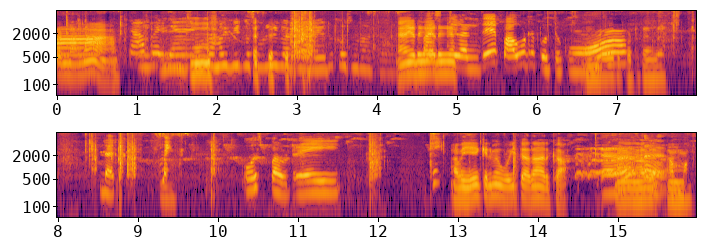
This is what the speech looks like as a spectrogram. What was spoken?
பண்ணலாமா? எடுங்க எடுங்க. ஃபர்ஸ்ட் வந்து பவுடர் போட்டுக்குவோம் பவுடர் போட்டுக்கோங்க. ஓஸ் பவுடரை அவள் ஏற்கனவே ஒயிட்டாக தான் இருக்கா? அதனால, ம். கொட்டுது ம். கட்டு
